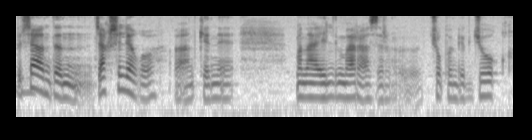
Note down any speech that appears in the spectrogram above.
бир жагынан жакшы эле го. Анткени мына элдин баары азыр чолпонбек жок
